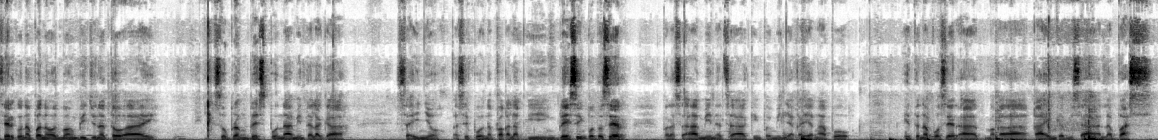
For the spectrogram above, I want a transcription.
Sir, kung napanood mo ang video na to ay sobrang blessed po namin talaga sa inyo. Kasi po napakalaking blessing po to Sir para sa amin at sa aking pamilya. Kaya nga po, ito na po Sir at makakain kami sa labas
